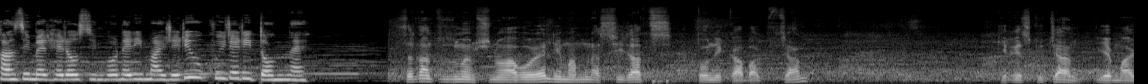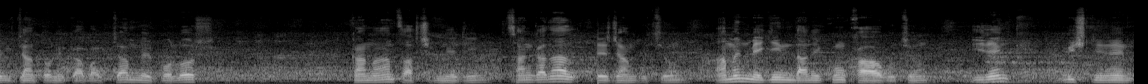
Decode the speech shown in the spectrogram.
քանզի մեր հերոս զինվորների մայրերի ու քույրերի տոնն է։ Սրտանց ուզում եմ շնորհավորել իմ ամենասիրած տոնի կապակցությամբ գեղեցկության եւ մայրության տոնի կապակցությամբ մեր բոլոր կանանց աղջիկներին ցանկանալ երջանկություն, ամեն մեկի ընտանիքում խաղաղություն, իրենք միշտ լինեն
